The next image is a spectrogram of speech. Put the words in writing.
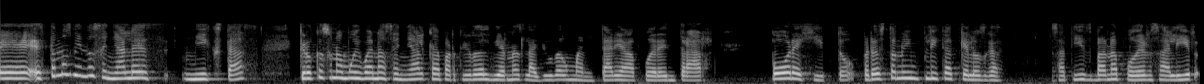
Eh, estamos viendo señales mixtas. Creo que es una muy buena señal que a partir del viernes la ayuda humanitaria va a poder entrar por Egipto, pero esto no implica que los Satis van a poder salir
